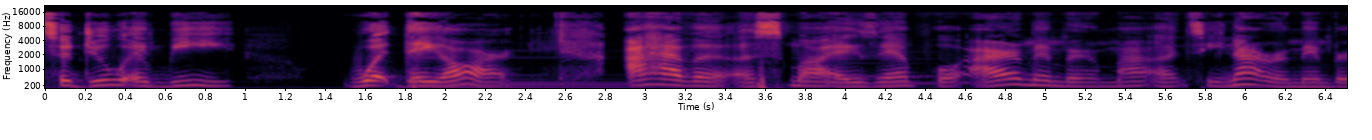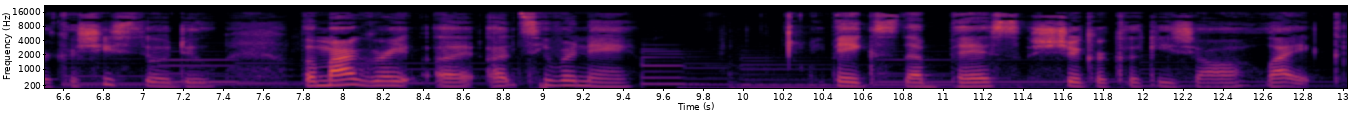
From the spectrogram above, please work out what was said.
to do and be what they are. I have a, a small example. I remember my auntie, not remember because she still do, but my great uh, auntie Renee bakes the best sugar cookies, y'all. Like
